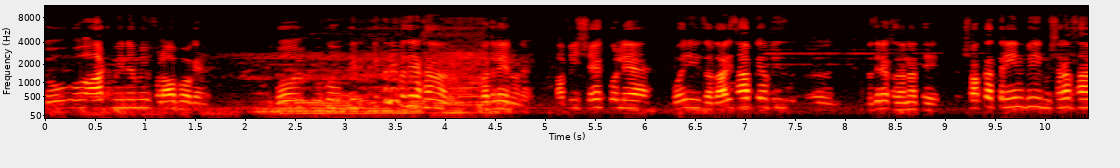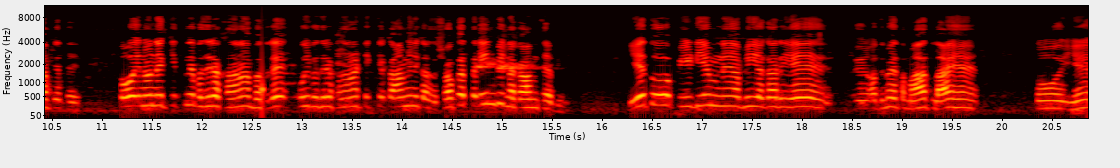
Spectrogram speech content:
تو وہ آٹھ مہینے میں فلاپ ہو گئے۔ وہ ان کو پھر کتنے وزیر خزانہ بدلے انہوں نے؟ حفیظ شیخ کو لیا ہے وہی زرداری صاحب کے حفیظ وزیر خزانہ تھے۔ شوکت ترین بھی مشرف صاحب کے تھے۔ تو انہوں نے کتنے وزیر خزانہ بدلے؟ کوئی وزیر خزانہ ٹک کے کام ہی نہیں کرتا۔ شوکت ترین بھی ناکام تھے ابھی۔ یہ تو پی ڈی ایم نے ابھی اگر یہ عدم اعتماد لائے ہیں تو یہ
